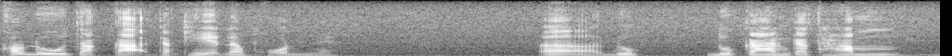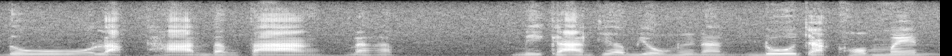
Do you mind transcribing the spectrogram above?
เขาดูจากกะจากเหตุและผลเนี่ย เออดูดูการกระทำดูหลักฐานต่างๆนะครับ มีการเชื่อมโยงนู่นนั่น ดูจากคอมเมนต์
